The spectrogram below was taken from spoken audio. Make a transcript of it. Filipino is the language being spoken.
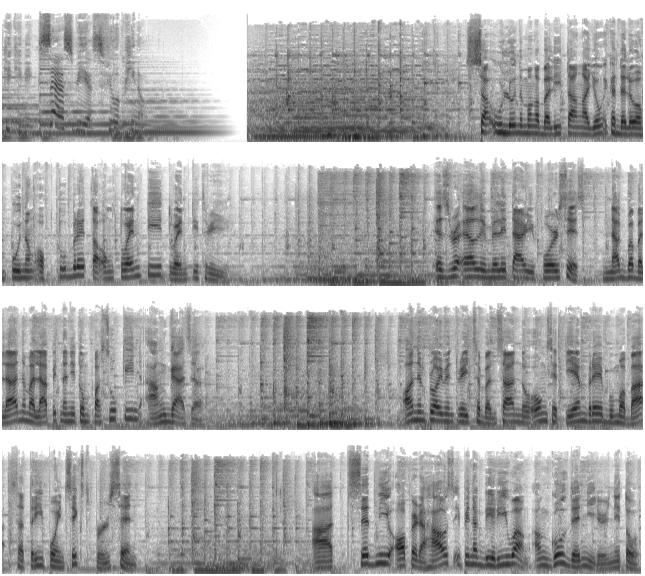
nakikinig sa SBS Filipino. Sa ulo ng mga balita ngayong ikadalawampu ng Oktubre taong 2023. Israeli military forces nagbabala na malapit na nitong pasukin ang Gaza. Unemployment rate sa bansa noong Setyembre bumaba sa 3.6%. At Sydney Opera House ipinagdiriwang ang golden year nito.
